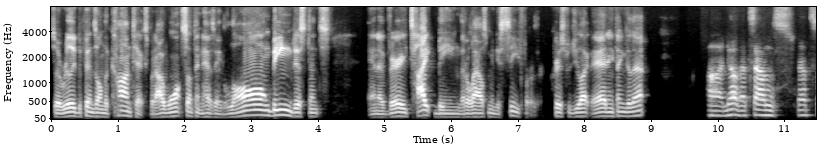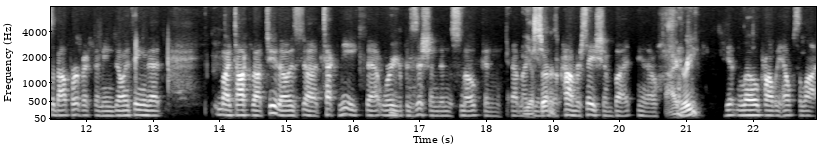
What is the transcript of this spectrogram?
So, it really depends on the context, but I want something that has a long beam distance and a very tight beam that allows me to see further. Chris, would you like to add anything to that? Uh, no, that sounds that's about perfect. I mean, the only thing that you might talk about too, though, is uh, technique that where you're positioned in the smoke, and that might yes, be another conversation. But you know, I agree. getting low probably helps a lot.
